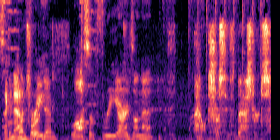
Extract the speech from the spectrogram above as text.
Second down and three. again. Loss of three yards on that. I don't trust these bastards.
